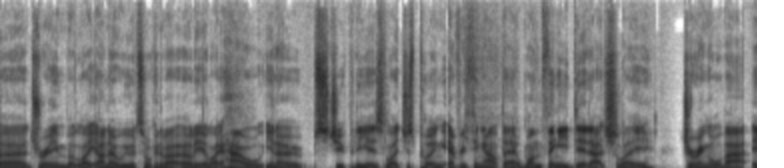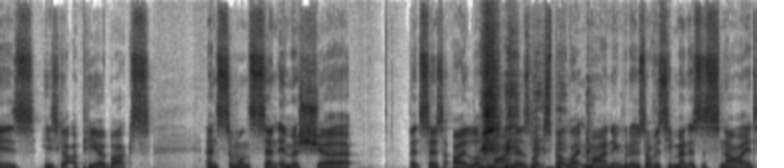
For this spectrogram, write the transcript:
uh, Dream, but like I know we were talking about earlier, like how you know stupid he is, like just putting everything out there. One thing he did actually during all that is he's got a PO box, and someone sent him a shirt that says "I love miners," like spelt like mining, but it was obviously meant as a snide.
